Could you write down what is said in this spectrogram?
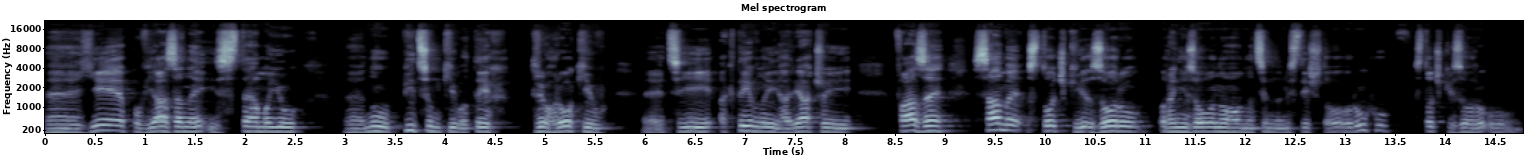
е, є пов'язане із темою е, ну, підсумків отих трьох років цієї активної гарячої фази, саме з точки зору організованого націоналістичного руху, з точки зору ОУН.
